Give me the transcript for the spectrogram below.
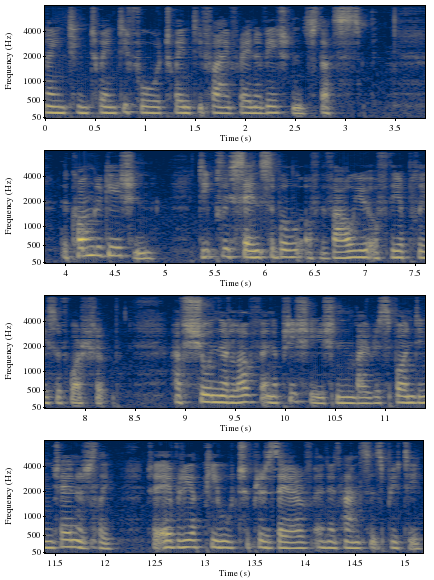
1924-25 renovations thus. The congregation, deeply sensible of the value of their place of worship, have shown their love and appreciation by responding generously to every appeal to preserve and enhance its beauty.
